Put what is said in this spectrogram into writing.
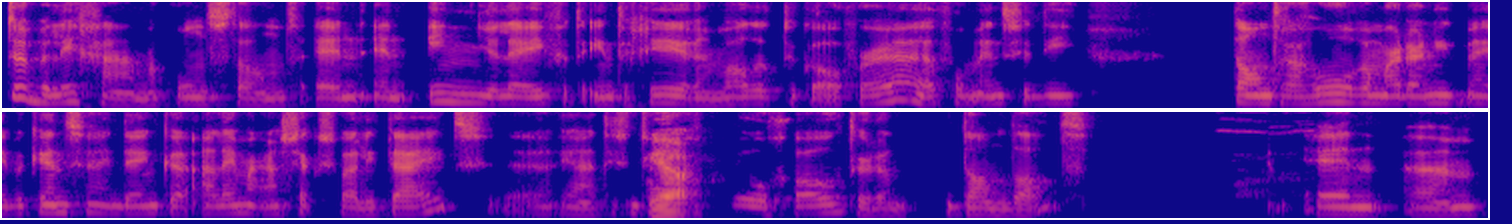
te belichamen constant en, en in je leven te integreren. we hadden het natuurlijk over hè, heel veel mensen die tantra horen, maar daar niet mee bekend zijn, denken alleen maar aan seksualiteit. Uh, ja, het is natuurlijk veel groter dan, dan dat. En, um,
